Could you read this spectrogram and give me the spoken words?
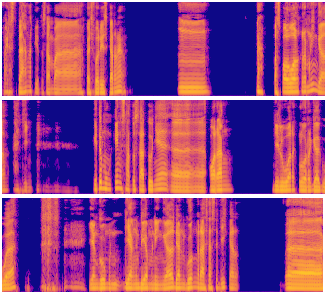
fans banget gitu sama Fast Furious karena Hmm, nah pas Paul Walker meninggal, anjing. Itu mungkin satu-satunya uh, orang di luar keluarga gua yang gua men yang dia meninggal dan gua ngerasa sedih karena uh,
